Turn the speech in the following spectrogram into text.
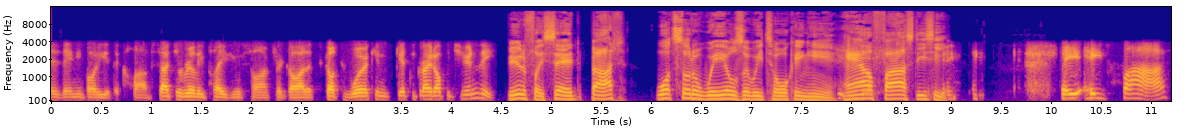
as anybody at the club. So that's a really pleasing sign for a guy that's got to work and gets a great opportunity. Beautifully said. But what sort of wheels are we talking here? How fast is he? he he's fast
